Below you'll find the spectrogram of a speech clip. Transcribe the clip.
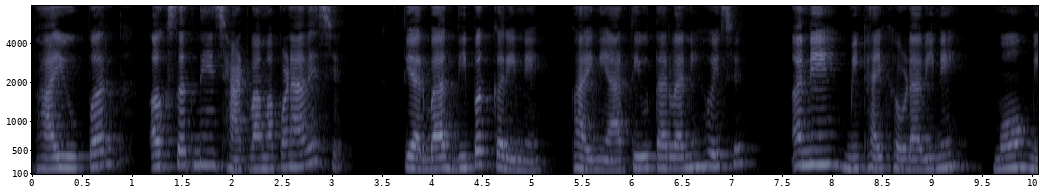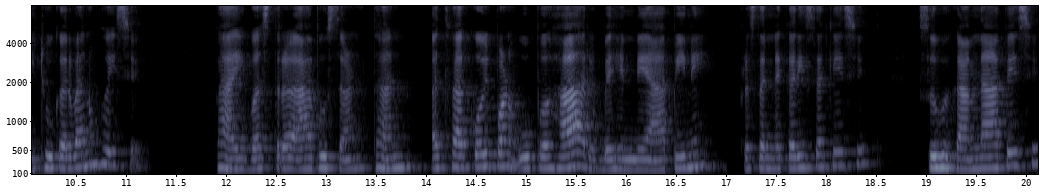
ભાઈ ઉપર અક્ષતને છાંટવામાં પણ આવે છે. ત્યારબાદ દીપક કરીને ભાઈની આરતી ઉતારવાની હોય છે અને મીઠાઈ ખવડાવીને મોં મીઠું કરવાનું હોય છે. ભાઈ, વસ્ત્ર, આભૂષણ, ધન અથવા કોઈ પણ ઉપહાર બહેનને આપીને પ્રસન્ન કરી શકે છે, શુભકામના આપે છે.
